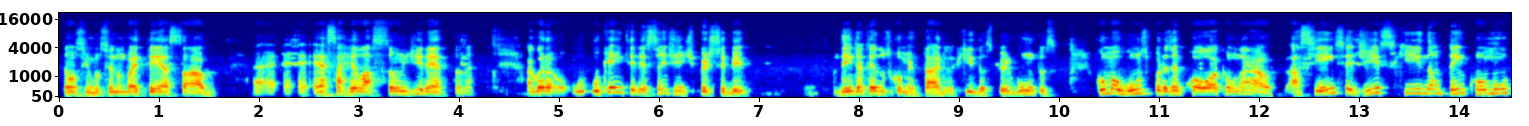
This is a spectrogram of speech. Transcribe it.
Então, assim, você não vai ter essa, é, é, essa relação direta, né? Agora, o, o que é interessante a gente perceber dentro até dos comentários aqui, das perguntas, como alguns, por exemplo, colocam na a ciência diz que não tem como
